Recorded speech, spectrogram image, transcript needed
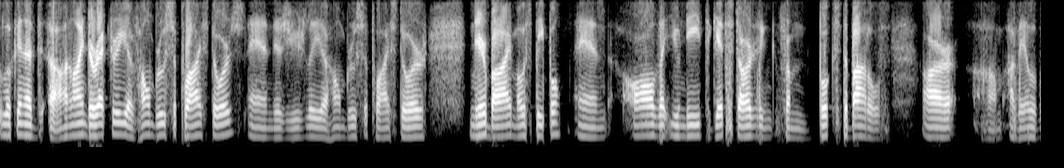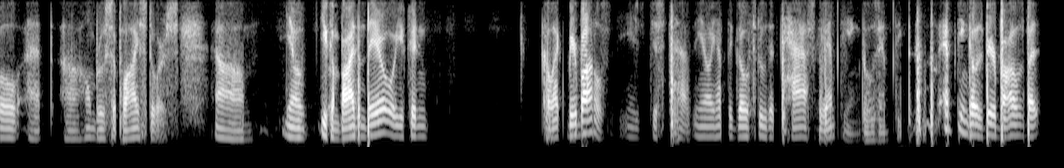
look in an online directory of homebrew supply stores, and there's usually a homebrew supply store nearby most people, and all that you need to get started from books to bottles are um, available at uh, homebrew supply stores. Um, you know, you can buy them there, or you can collect beer bottles. You just have, you know, you have to go through the task of emptying those empty, emptying those beer bottles. But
